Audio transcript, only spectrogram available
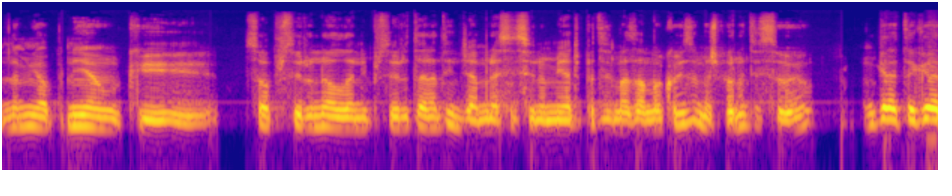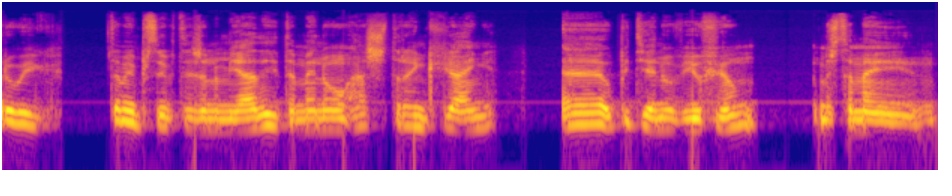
na minha opinião, que só por ser o Nolan e por ser o Tarantino já merecem ser nomeados para dizer mais alguma coisa, mas pronto, isso sou eu. Greta Gerwig, também percebo que esteja nomeada e também não acho estranho que ganhe. Ah, o Pitié não vi o filme, mas também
